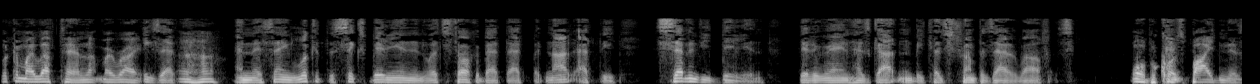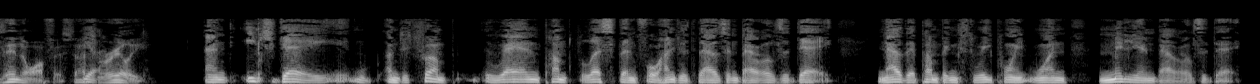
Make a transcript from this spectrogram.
Look at my left hand, not my right. Exactly. Uh-huh. And they're saying, look at the six billion and let's talk about that, but not at the 70 billion that Iran has gotten because Trump is out of office. Well, because Biden is in office. That's Yeah. really. And each day under Trump, Iran pumped less than 400,000 barrels a day. Now they're pumping 3.1 million barrels a day.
